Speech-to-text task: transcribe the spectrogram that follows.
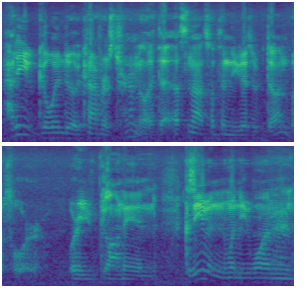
How do you go into a conference tournament like that? That's not something you guys have done before, where you've gone in. Because even when you won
